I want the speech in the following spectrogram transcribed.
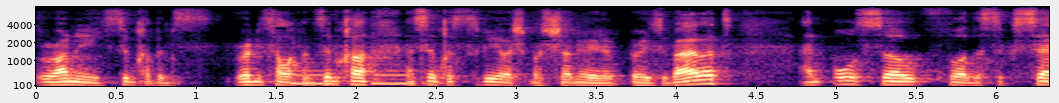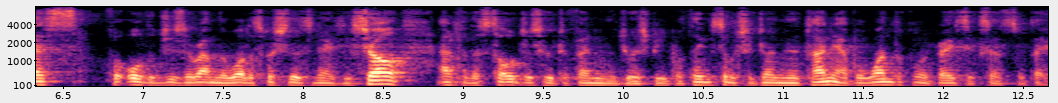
Ronnie Simcha Ben Ben Simcha and Simcha Violet and also for the success for all the Jews around the world, especially those in Eretz Yisrael, and for the soldiers who are defending the Jewish people. So much for joining the Tanya. Have a wonderful and very successful day.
